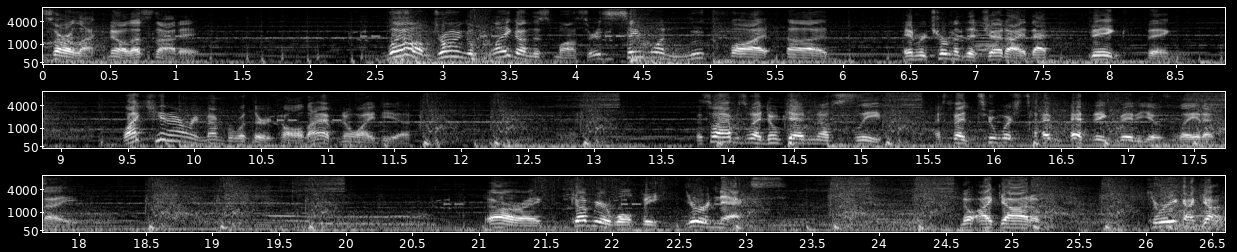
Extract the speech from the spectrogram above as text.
Sarlacc. No, that's not it. Wow, I'm drawing a blank on this monster. It's the same one Luke fought uh, in Return of the Jedi, that big thing. Why can't I remember what they're called? I have no idea. That's what happens when I don't get enough sleep. I spend too much time editing videos late at night. Alright, come here, Wolfie. You're next. No, I got him. Kirik, I got...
